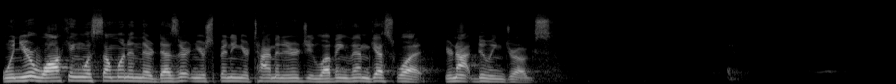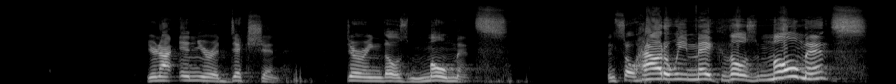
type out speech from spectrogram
When you're walking with someone in their desert and you're spending your time and energy loving them, guess what? You're not doing drugs. You're not in your addiction during those moments. And so, how do we make those moments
